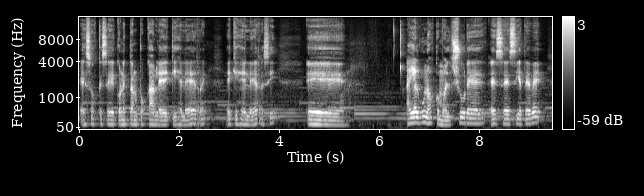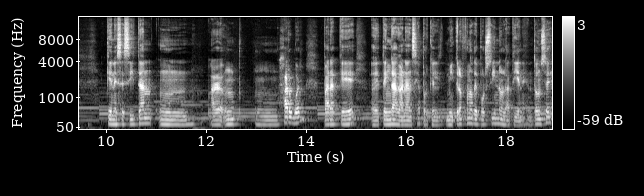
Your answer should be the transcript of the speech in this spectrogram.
esos que se conectan por cable XLR, XLR, sí. Eh, hay algunos como el Shure S7B que necesitan un, hardware para que eh, tenga ganancia, porque el micrófono de por sí no la tiene. Entonces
